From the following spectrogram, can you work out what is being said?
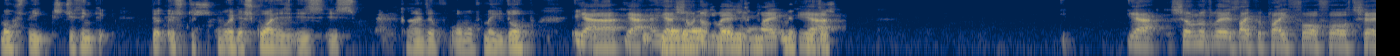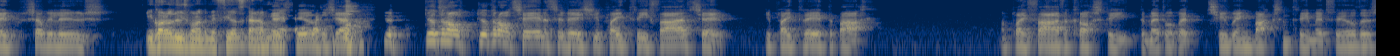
most weeks. Do you think that the, where the squad is, is is kind of almost made up? Yeah, yeah, yeah. So in other words, you play, yeah. Yeah, so in other words, like we play 4 4 2, so we lose. You've got to lose one of the midfielders then, haven't midfielders, you? yeah. The, the, other, the other alternative is you play 3 5 2, you play three at the back, and play five across the, the middle with two wing backs and three midfielders.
